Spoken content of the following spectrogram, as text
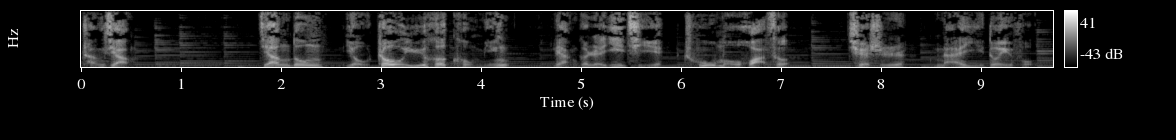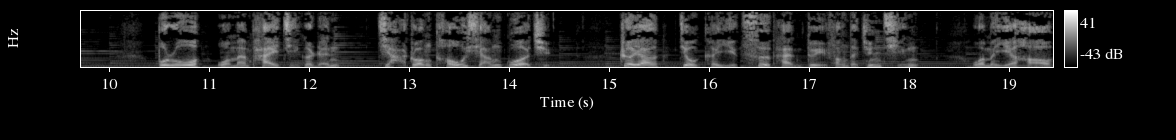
丞相，江东有周瑜和孔明两个人一起出谋划策，确实难以对付。不如我们派几个人假装投降过去，这样就可以刺探对方的军情，我们也好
